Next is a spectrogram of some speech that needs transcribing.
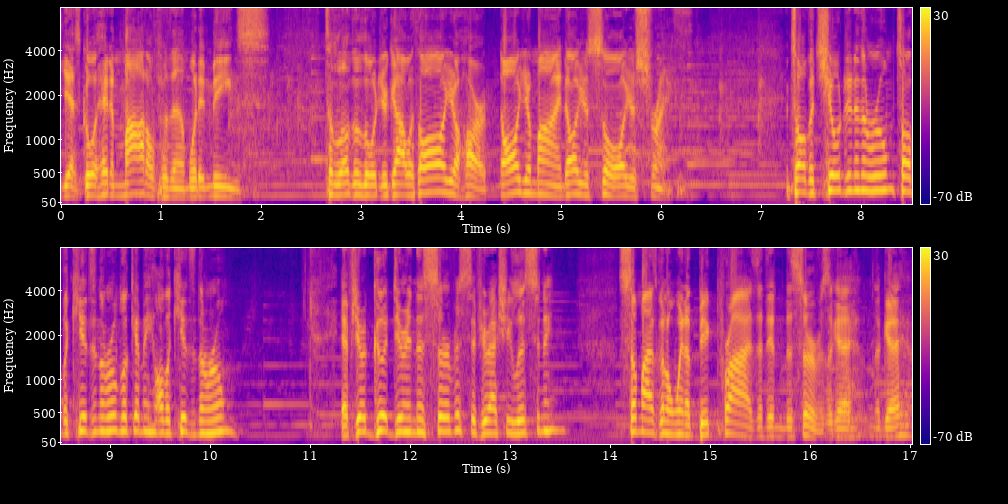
Yes, go ahead and model for them what it means to love the Lord your God with all your heart, all your mind, all your soul, all your strength. And to all the children in the room, to all the kids in the room, look at me, all the kids in the room. If you're good during this service, if you're actually listening, somebody's going to win a big prize at the end of the service, okay? Okay?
